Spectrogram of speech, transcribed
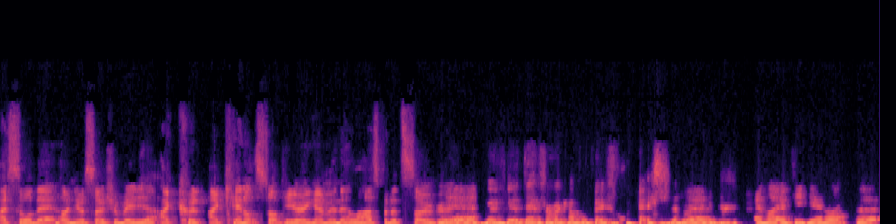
I saw that on your social media, I could I cannot stop hearing him in that last, but it's so great. Yeah, We've heard that from a couple people actually. yeah. And like if you hear like the,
